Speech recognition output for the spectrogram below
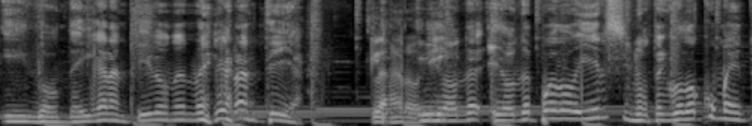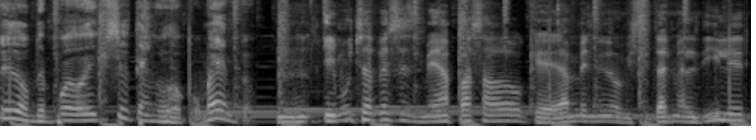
y dónde hay garantía y dónde no hay garantía. Claro. Y, Y- dónde, y dónde puedo ir si no tengo documento y dónde puedo ir si tengo documento. Mm, Y muchas veces me ha pasado que han venido a visitarme al dealer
